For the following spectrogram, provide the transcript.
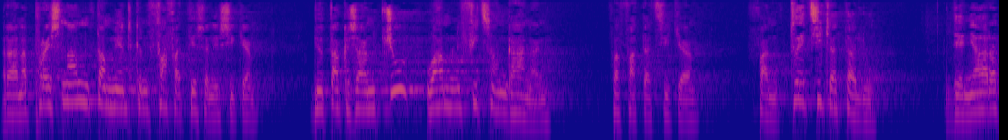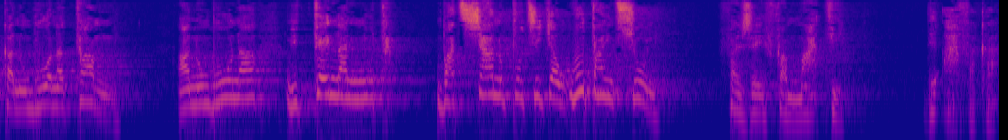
raha nampiraisina aminy tamin'ny endriky ny fahafatesana isika, dia ho tahaka izany koa ho amin'ny fitsanganany, fa fantatsika fa ny toetsika taloha dia niaraka anomboana taminy, anomboana ny tenan'ny ota, mba tsy hanompoantsika ota intsony, fa izay efa maty dia afaka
